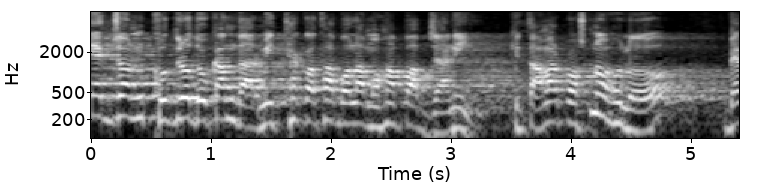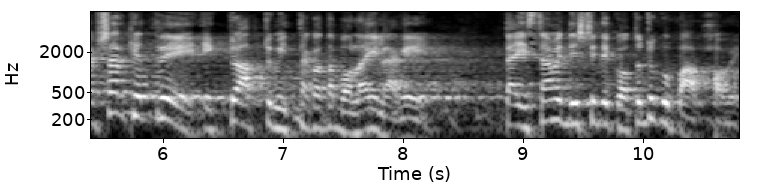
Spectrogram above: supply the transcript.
একজন ক্ষুদ্র দোকানদার, মিথ্যা কথা বলা মহাপাপ জানি। কিন্তু আমার প্রশ্ন হলো, ব্যবসার ক্ষেত্রে একটু আধটু মিথ্যা কথা বলাই লাগে। তাই ইসলামের দৃষ্টিতে কতটুকু পাপ হবে?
